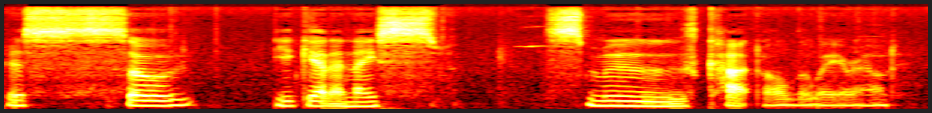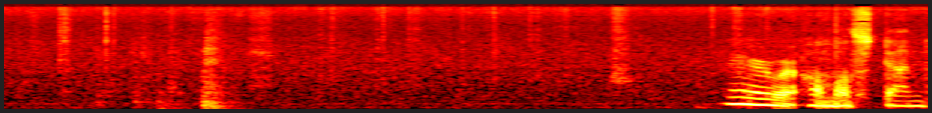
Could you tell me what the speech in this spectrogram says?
Just so you get a nice smooth cut all the way around. There, we're almost done.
